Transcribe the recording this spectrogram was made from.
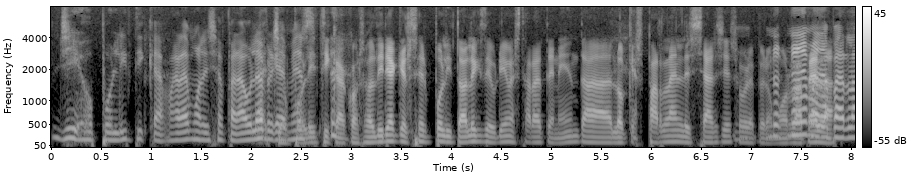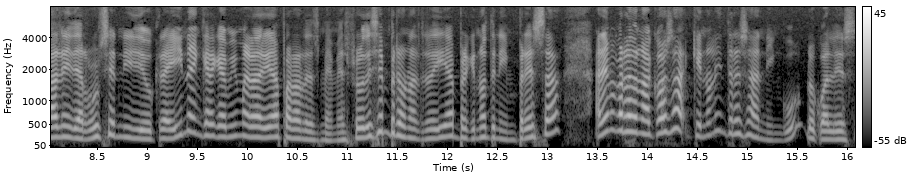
geopolítica. M'agrada molt aquesta paraula, La perquè a més... geopolítica, qualsevol diria que els ser politòlegs hauríem estar atenent a lo que es parla en les xarxes sobre però no, mos no anem a parlar ni de Rússia ni d'Ucraïna, encara que a mi m'agradaria parlar dels memes. Però ho deixem per un altre dia perquè no tenim pressa. Anem a parlar d'una cosa que no li interessa a ningú, el qual és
